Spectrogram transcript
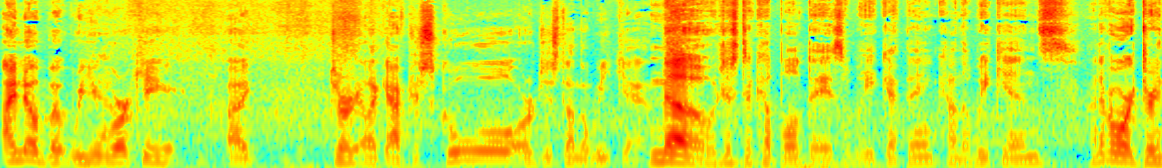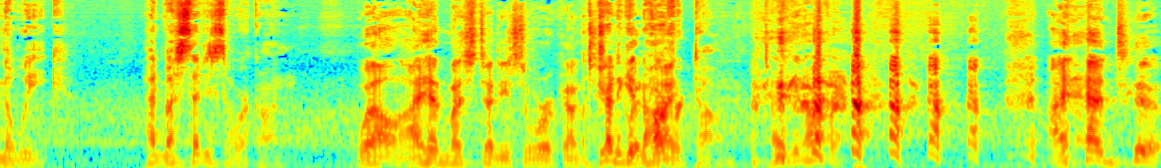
I know, but were you Yeah. working like during like after school or just on the weekend? No, just a couple of days a week, I think, on the weekends. I never worked during the week. I had my studies to work on. Well, I had my studies to work on I was too. trying to get in Harvard, I- Tom. I'm trying to get in Harvard. I had to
